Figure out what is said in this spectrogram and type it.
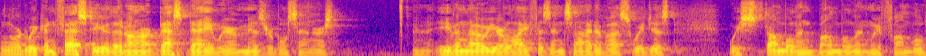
Lord, we confess to you that on our best day we are miserable sinners. Uh, even though your life is inside of us, we just we stumble and bumble and we fumble.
